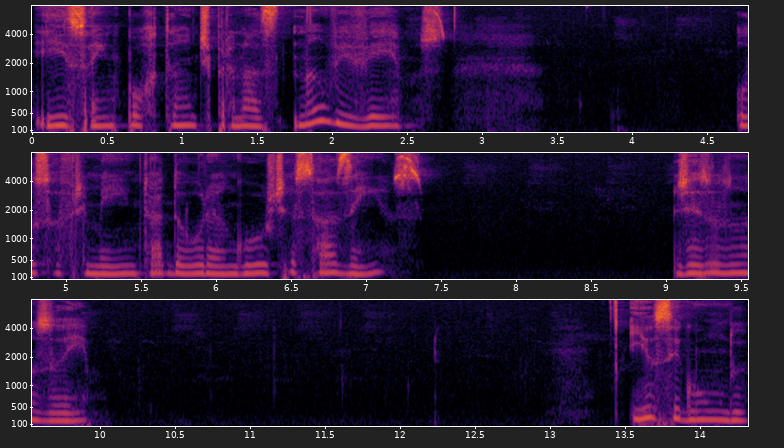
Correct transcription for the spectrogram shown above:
e isso é importante para nós não vivermos o sofrimento, a dor, a angústia sozinhos. Jesus nos vê. E o segundo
